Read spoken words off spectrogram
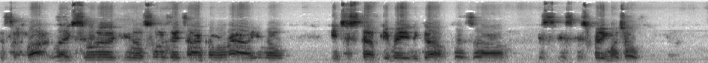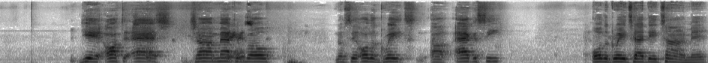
It's a clock. Like sooner, you know, as soon as that time come around, you know, get your stuff, get ready to go, because um, it's, it's it's pretty much over. Yeah, Arthur Ashe, John McEnroe. You know what I'm saying? All the greats, uh, Agassi. All the greats had their time, man.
